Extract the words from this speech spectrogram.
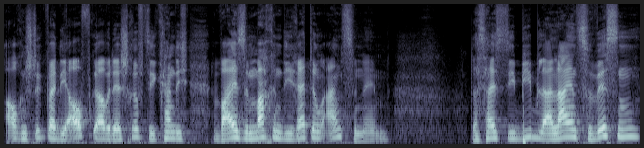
auch ein Stück weit die Aufgabe der Schrift. Sie kann dich weise machen, die Rettung anzunehmen. Das heißt, die Bibel allein zu wissen,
